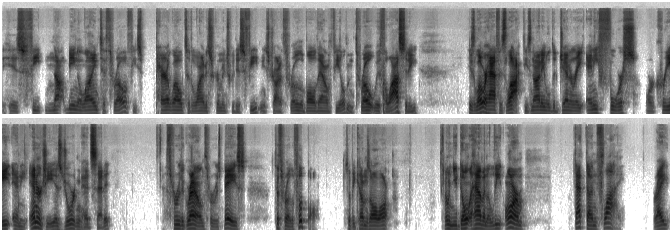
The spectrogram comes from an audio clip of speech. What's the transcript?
his feet not being aligned to throw. If he's parallel to the line of scrimmage with his feet and he's trying to throw the ball downfield and throw it with velocity, his lower half is locked. He's not able to generate any force or create any energy, as Jordan had said it, through the ground, through his base to throw the football. So it becomes all arm when you don't have an elite arm, that doesn't fly, right?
